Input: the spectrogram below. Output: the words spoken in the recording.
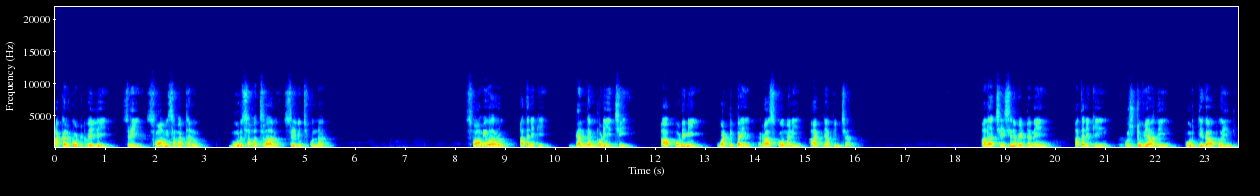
అక్కలకోటకు వెళ్ళి శ్రీ స్వామి సమర్థను మూడు సంవత్సరాలు సేవించుకున్నారు. స్వామివారు అతనికి గంధం పొడి ఇచ్చి ఆ పొడిని వంటిపై రాసుకోమని ఆజ్ఞాపించారు అలా చేసిన వెంటనే అతనికి కుష్ఠువ్యాధి పూర్తిగా పోయింది.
